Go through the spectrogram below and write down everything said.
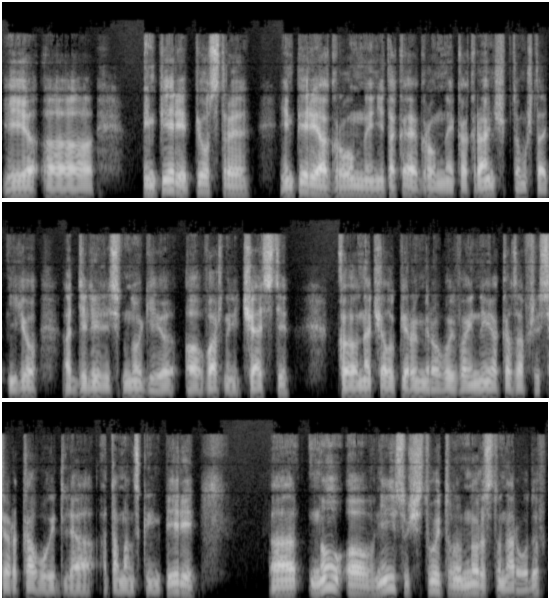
и э, империя пестрая, империя огромная, не такая огромная, как раньше, потому что от нее отделились многие э, важные части к началу Первой мировой войны, оказавшейся роковой для Атаманской империи. А, но а, в ней существует множество народов,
